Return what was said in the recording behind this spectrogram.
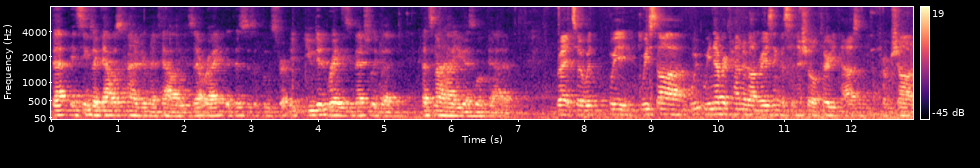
that, it seems like that was kind of your mentality, is that right? That this is a bootstrap, you did raise eventually, but that's not how you guys looked at it. Right, so with, we, we saw, we, we never counted on raising this initial 30,000 from Sean.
